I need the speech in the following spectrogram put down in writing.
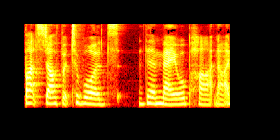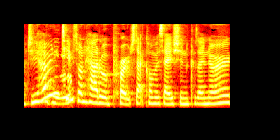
butt stuff, but towards the male partner, do you have any Mhm. tips on how to approach that conversation? Because I know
